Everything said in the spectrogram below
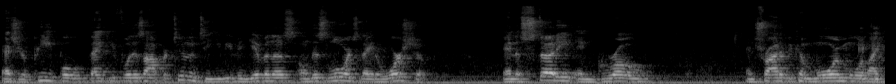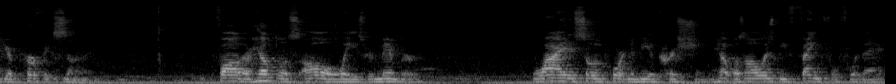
as your people. Thank you for this opportunity you've even given us on this Lord's Day to worship and to study and grow and try to become more and more like your perfect son. Father, help us always remember why it is so important to be a Christian. Help us always be thankful for that.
